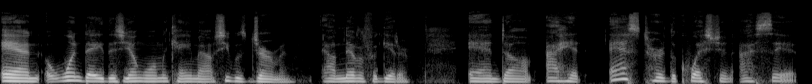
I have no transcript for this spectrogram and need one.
And one day, this young woman came out. She was German. I'll never forget her. And um, I had asked her the question I said,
